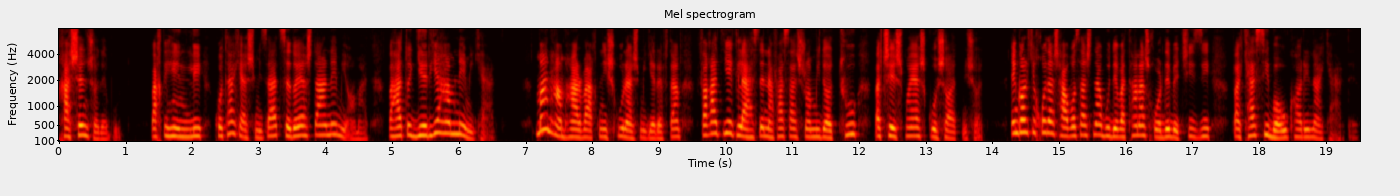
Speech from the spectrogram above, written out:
خشن شده بود. وقتی هینلی کتکش می‌زد صدایش در نمی آمد و حتی گریه هم نمی کرد. من هم هر وقت نیشگونش می گرفتم فقط یک لحظه نفسش را می‌داد تو و چشمهایش گشاد می شد. انگار که خودش حواسش نبوده و تنش خورده به چیزی و کسی با او کاری نکرده.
